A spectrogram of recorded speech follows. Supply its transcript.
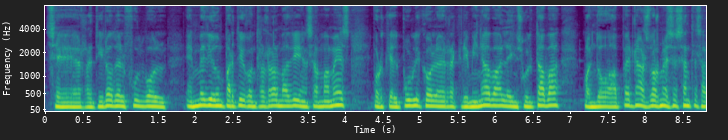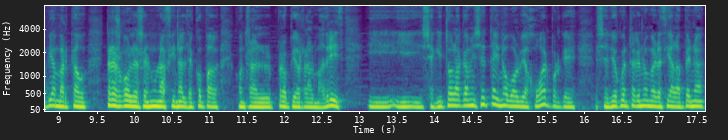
se retiró del fútbol en medio de un partido contra el Real Madrid en San Mamés porque el público le recriminaba, le insultaba, cuando apenas dos meses antes había marcado tres goles en una final de Copa contra el propio Real Madrid. Y, se quitó la camiseta y no volvió a jugar porque se dio cuenta que no merecía la pena.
